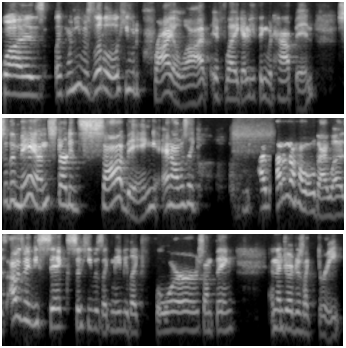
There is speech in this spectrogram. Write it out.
was like when he was little, he would cry a lot if like anything would happen. So the man started sobbing, and I was like, I, I don't know how old I was. I was maybe six, so he was like maybe like four or something, and then Jojo's like three.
